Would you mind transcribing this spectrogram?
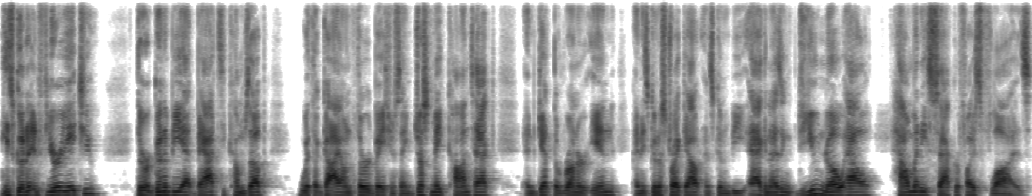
He's going to infuriate you. There are going to be at bats. He comes up with a guy on third base and saying, just make contact and get the runner in, and he's going to strike out, and it's going to be agonizing. Do you know, Al, how many sacrifice flies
